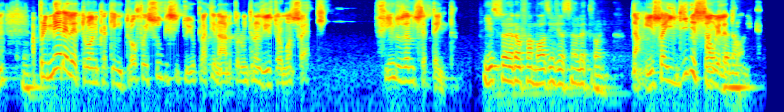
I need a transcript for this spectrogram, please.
Né? A primeira eletrônica que entrou foi substituir o platinado por um transistor MOSFET. Fim dos anos 70. Isso era a famosa injeção eletrônica. Não, isso é ignição ah, eletrônica. Não.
